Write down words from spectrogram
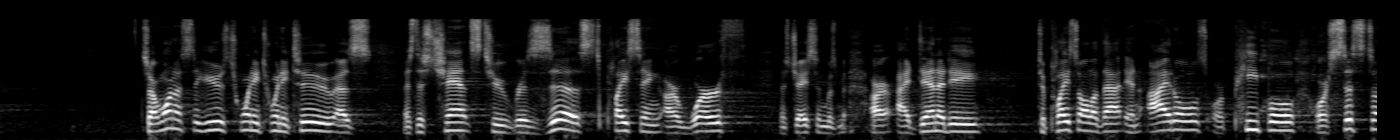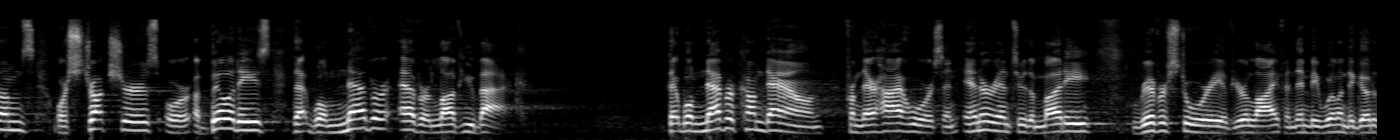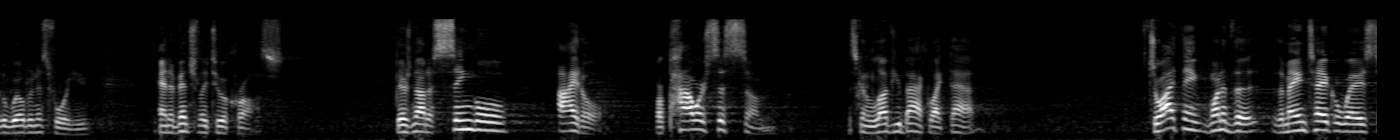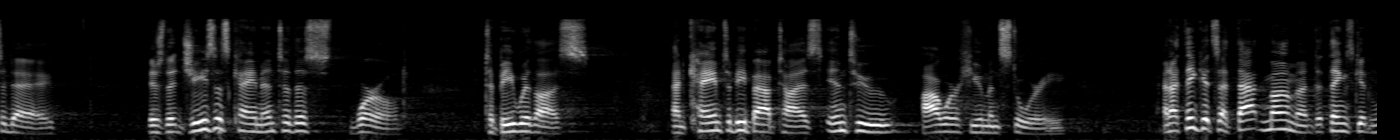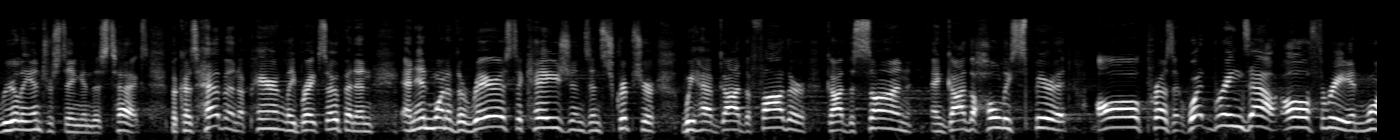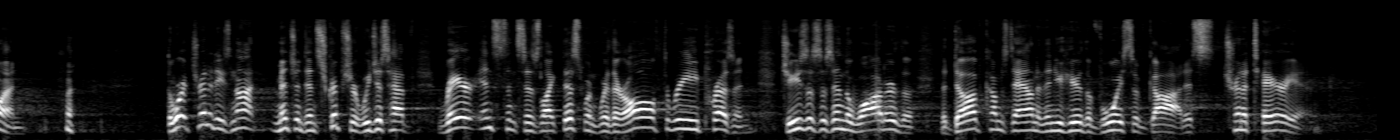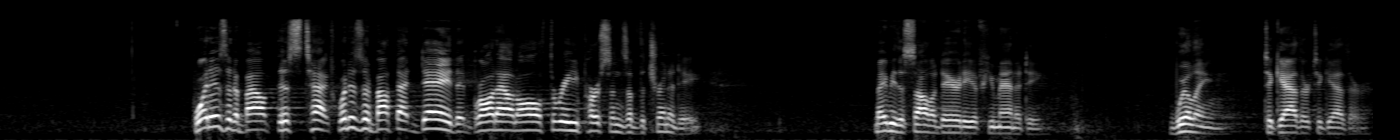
So I want us to use 2022 as, as this chance to resist placing our worth, as Jason was, our identity, to place all of that in idols or people or systems or structures or abilities that will never, ever love you back. that will never come down from their high horse and enter into the muddy river story of your life and then be willing to go to the wilderness for you and eventually to a cross. There's not a single idol or power system that's going to love you back like that. So I think one of the, the main takeaways today is that Jesus came into this world to be with us and came to be baptized into our human story. And I think it's at that moment that things get really interesting in this text because heaven apparently breaks open. And, and in one of the rarest occasions in Scripture, we have God the Father, God the Son, and God the Holy Spirit all present. What brings out all three in one? The word Trinity is not mentioned in Scripture. We just have rare instances like this one where they're all three present. Jesus is in the water, the, the dove comes down, and then you hear the voice of God. It's Trinitarian. What is it about this text? What is it about that day that brought out all three persons of the Trinity? Maybe the solidarity of humanity, willing to gather together.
